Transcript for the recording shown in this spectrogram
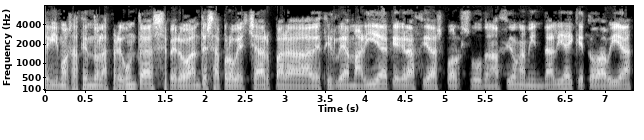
Seguimos haciendo las preguntas, pero antes aprovechar para decirle a María que gracias por su donación a Mindalia y que todavía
